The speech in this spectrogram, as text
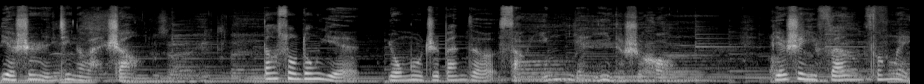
夜深人静的晚上，当宋冬野用木质般的嗓音演绎的时候，别是一番风味。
